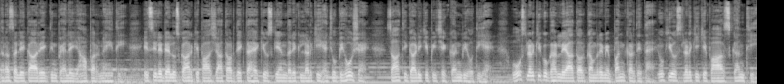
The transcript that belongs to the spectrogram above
दरअसल ये कार एक दिन पहले यहाँ पर नहीं थी। इसीलिए डेल उस कार के पास जाता और देखता है कि उसके अंदर एक लड़की है जो बेहोश है। साथ ही गाड़ी के पीछे गन भी होती है। वो उस लड़की को घर ले आता और कमरे में बंद कर देता है, क्योंकि उस लड़की के पास गन थी।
